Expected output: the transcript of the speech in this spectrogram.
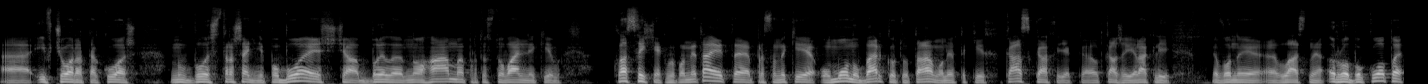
е, і вчора також ну були страшенні побоїща, били ногами протестувальників Класичні, як ви пам'ятаєте, представники ОМОНу Беркуту, та вони в таких касках, як е, от каже Іраклій, вони е, власне робокопи.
